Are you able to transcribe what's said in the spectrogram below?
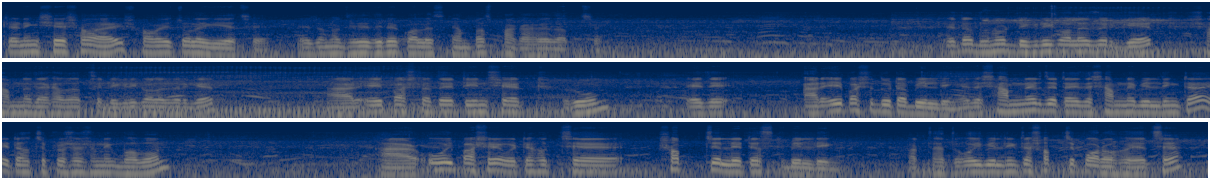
ট্রেনিং শেষ হয়, সবাই চলে গিয়েছে। এই জন্য ধীরে ধীরে কলেজ ক্যাম্পাস ফাঁকা হয়ে যাচ্ছে। এটা ধুনুর ডিগ্রি কলেজের গেট, সামনে দেখা যাচ্ছে ডিগ্রি কলেজের গেট। আর এই পাশটাতে টিন শেড রুম, এই যে, আর এই পাশে দুটো বিল্ডিং। এই যে সামনের যেটা, এই যে সামনে বিল্ডিংটা, এটা হচ্ছে প্রশাসনিক ভবন। আর ওই পাশে ওইটা হচ্ছে সবচেয়ে লেটেস্ট বিল্ডিং অর্থাৎ ওই বিল্ডিংটা সবচেয়ে বড় হয়েছে।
